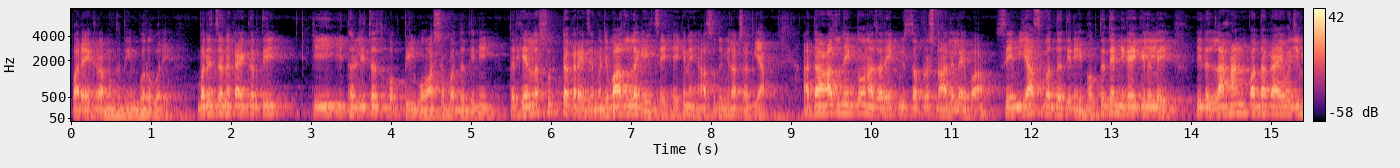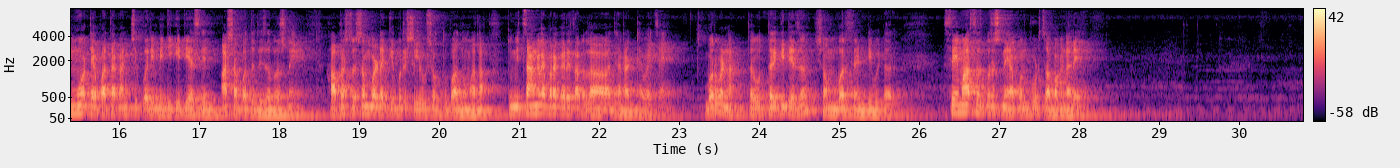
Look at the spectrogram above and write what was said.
पर्याय क्रमांक तीन बरोबर आहे. बरेच जण काय करतील की इथं इथंच बघतील बुवा अशा पद्धतीने. तर ह्याला सुट्ट करायचं आहे म्हणजे बाजूला घ्यायचं आहे हे की नाही? असं तुम्ही लक्षात घ्या. आता अजून एक दोन हजार एकवीसचा प्रश्न आलेला आहे पहा. सेम याच पद्धतीने फक्त त्यांनी काय केलेलं आहे इथं लहान पताकाऐवजी मोठ्या पताकांची परिमिती किती असेल? अशा पद्धतीचा प्रश्न आहे. हा प्रश्न शंभर टक्के परीक्षा येऊ शकतो पहा तुम्हाला. तुम्ही चांगल्या प्रकारे चांगला ध्यानात ठेवायचा आहे. बरोबर ना? तर उत्तर किती याचं? शंभर सेंटीमीटर सेम असाच प्रश्न आहे आपण पुढचा बघणार आहे.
